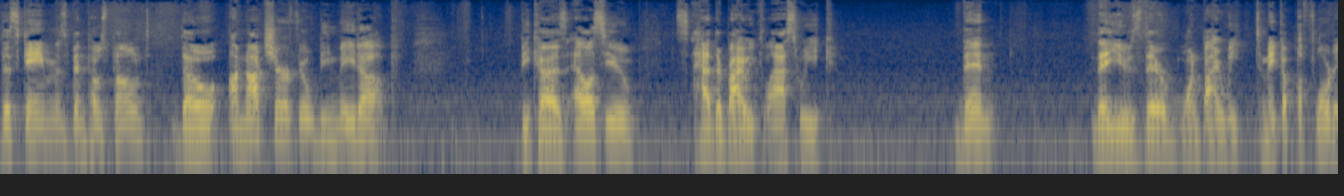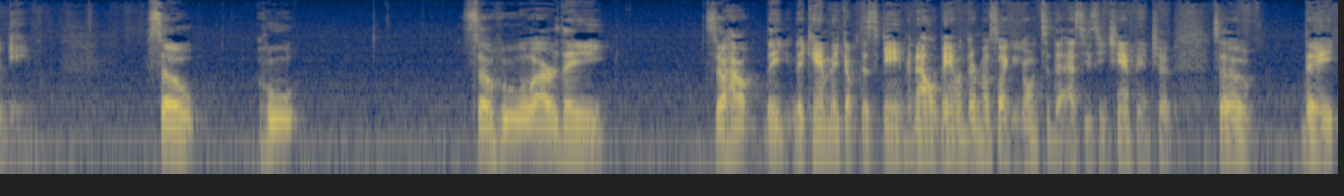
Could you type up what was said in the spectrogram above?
This game has been postponed, though I'm not sure if it will be made up because LSU had their bye week last week. Then they used their one bye week to make up the Florida game. So who so who are they so how they they can't make up this game in Alabama they're most likely going to the SEC championship. So they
